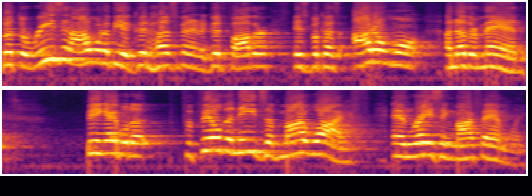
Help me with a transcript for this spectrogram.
But the reason I want to be a good husband and a good father is because I don't want another man being able to fulfill the needs of my wife and raising my family.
